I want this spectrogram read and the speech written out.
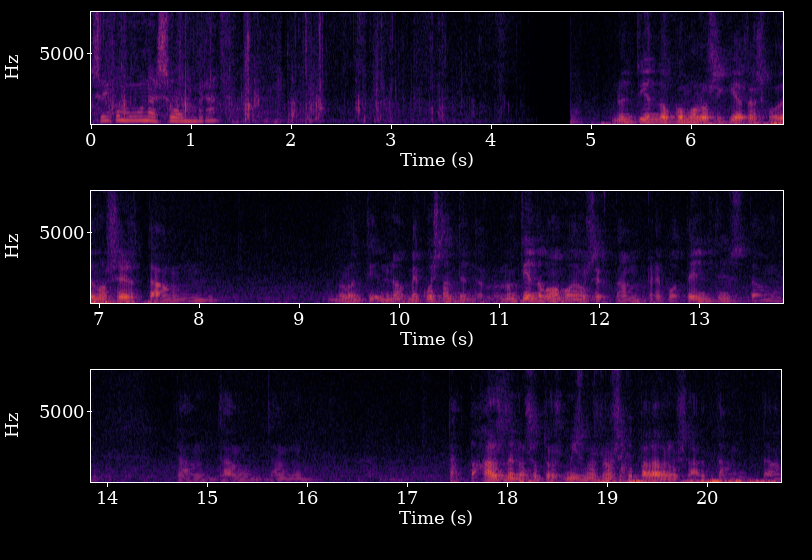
soy como una sombra. No entiendo cómo los psiquiatras podemos ser tan... No lo entiendo, me cuesta entenderlo. No entiendo cómo podemos ser tan prepotentes, tan, tan, tan, tan tan pagados de nosotros mismos, no sé qué palabra usar, tan, tan,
